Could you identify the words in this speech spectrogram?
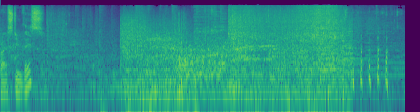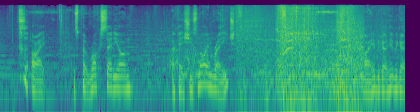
Right, let's do this. All right, let's put Rocksteady on. Okay, she's not enraged. All right, here we go, here we go.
